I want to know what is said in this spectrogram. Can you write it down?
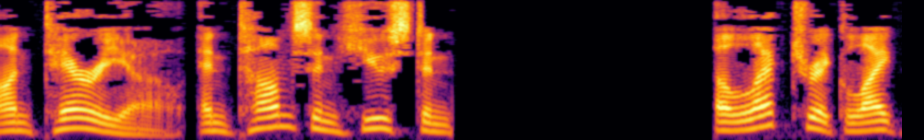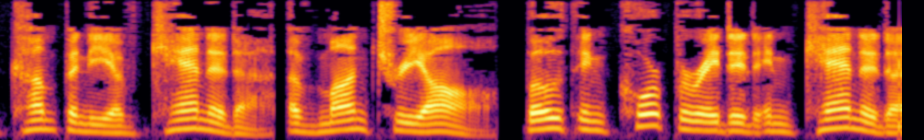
Ontario, and Thomson Houston Electric Light Company of Canada of Montreal, both incorporated in Canada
